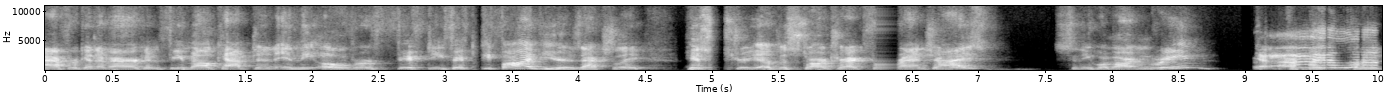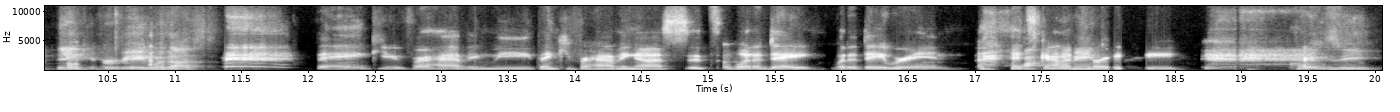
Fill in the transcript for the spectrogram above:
African American female captain in the over 50, 55 years, actually, history of the Star Trek franchise. Sonequa Martin Green. Oh, Thank you for being with us. Thank you for having me. Thank you for having us. It's what a day. What a day we're in. It's kind of I mean, crazy. Crazy.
